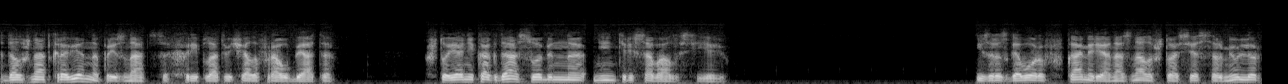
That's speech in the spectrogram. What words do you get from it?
«Должна откровенно признаться», — хрипло отвечала фрау Бята, — «что я никогда особенно не интересовалась ею». Из разговоров в камере она знала, что асессор Мюллер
